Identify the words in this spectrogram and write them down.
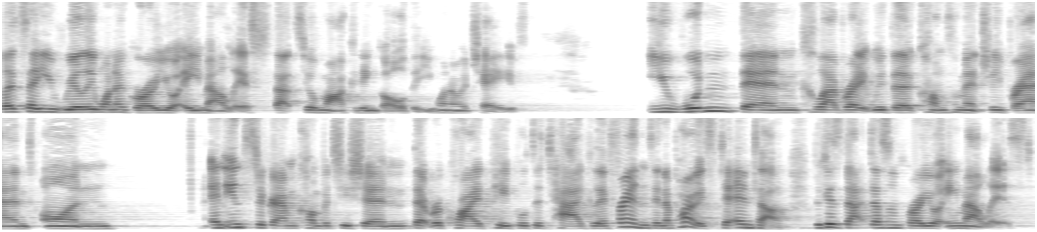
let's say you really want to grow your email list. That's your marketing goal that you want to achieve. You wouldn't then collaborate with a complementary brand on an Instagram competition that required people to tag their friends in a post to enter because that doesn't grow your email list.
